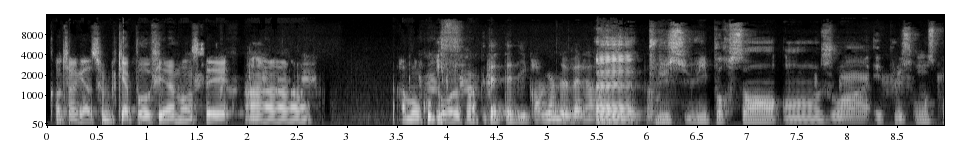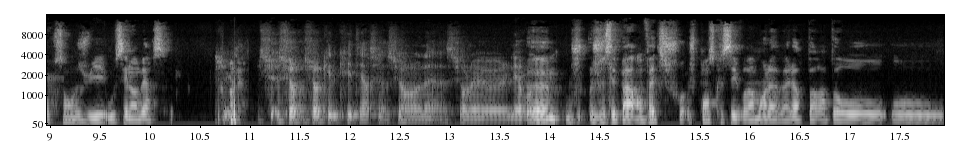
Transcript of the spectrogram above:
Quand tu regardes sous le capot, finalement c'est un, un bon coup pour le coup. T'as dit combien de valeur euh, Plus 8% en juin et plus 11% en juillet, ou c'est l'inverse sur, sur, quels critères? Sur, sur, sur le, les revenus? euh, je, sais pas. En fait, je, pense que c'est vraiment la valeur par rapport au.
